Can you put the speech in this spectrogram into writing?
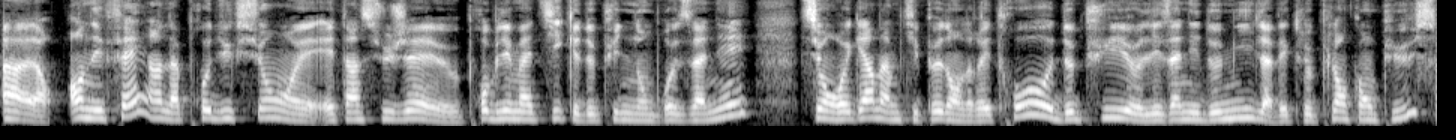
Alors, en effet, hein, la production est, un sujet euh, problématique depuis de nombreuses années. Si on regarde un petit peu dans le rétro, depuis euh, les années 2000 avec le plan campus,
